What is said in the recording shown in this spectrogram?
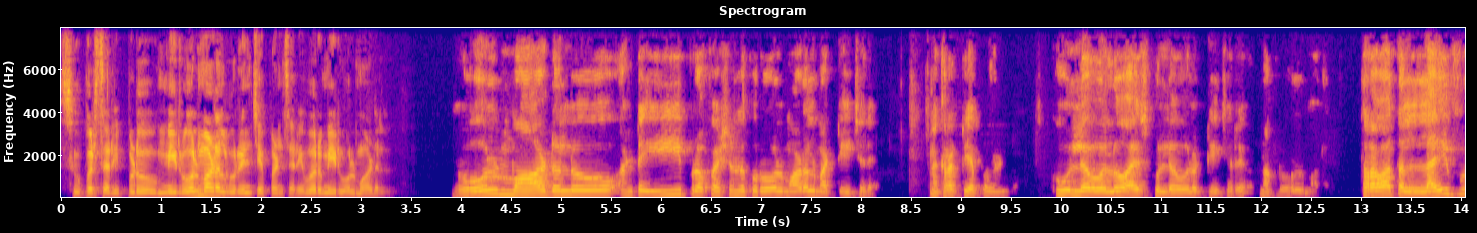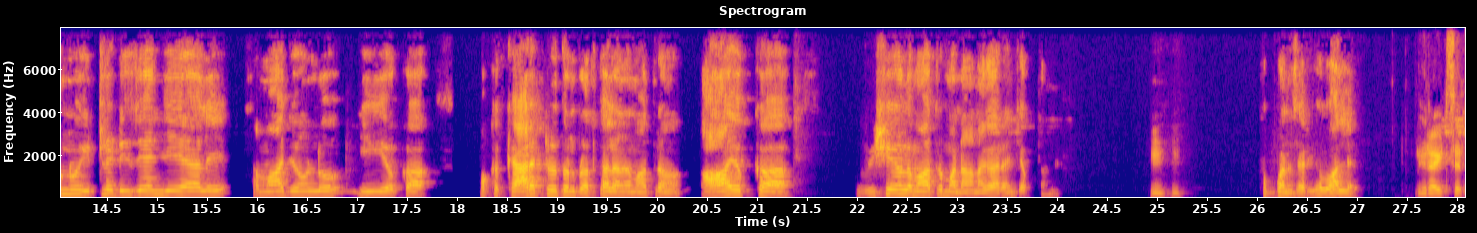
సూపర్ సార్. ఇప్పుడు మీ రోల్ మోడల్ గురించి చెప్పండి సార్. ఎవరు మీ రోల్ మోడల్? రోల్ మోడల్ అంటే ఈ ప్రొఫెషన్కు రోల్ మోడల్ మా టీచరే. నాకు కరెక్ట్ చెప్పాలంటే స్కూల్ లెవెల్లో హై స్కూల్ లెవెల్లో టీచరే నాకు రోల్ మోడల్. తర్వాత లైఫ్ను ఇట్లా డిజైన్ చేయాలి. సమాజంలో ఈ యొక్క ఒక క్యారెక్టర్తో బ్రతకాలని మాత్రం ఆ యొక్క విషయంలో మాత్రం మా నాన్నగారు అని చెప్తాను. తప్పనిసరిగా వాళ్ళే. Right sir.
